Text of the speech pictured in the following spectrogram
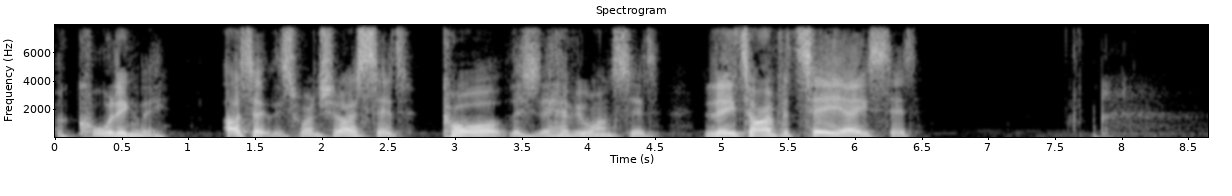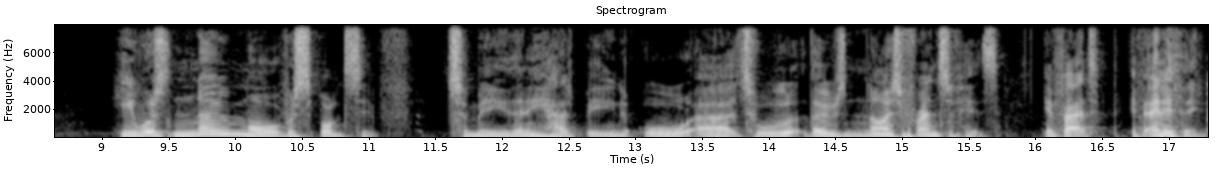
accordingly. I'll take this one, should I, Sid? Core, this is a heavy one, Sid. Need time for tea, eh, Sid? He was no more responsive to me than he had been all uh, to all those nice friends of his. In fact, if anything,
